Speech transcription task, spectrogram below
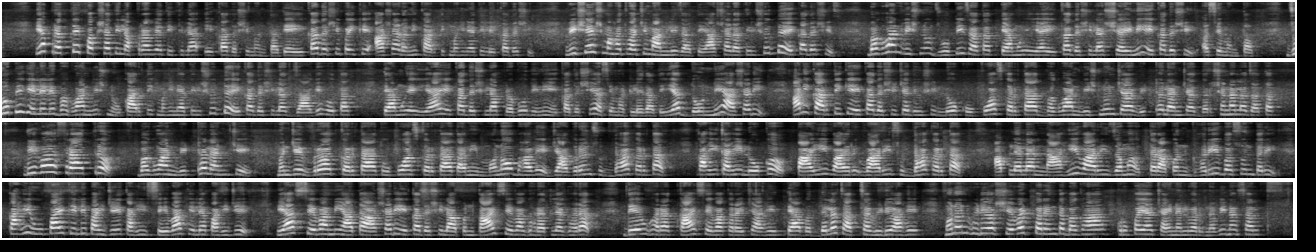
या प्रत्येक पक्षातील अकराव्या तिथीला एकादशी म्हणतात. या एकादशीपैकी आषाढ आणि कार्तिक महिन्यातील एकादशी विशेष महत्त्वाची मानली जाते. आषाढातील शुद्ध एकादशीस भगवान विष्णू झोपी जातात. त्यामुळे या एकादशीला शयनी एकादशी असे म्हणतात. झोपी गेलेले भगवान विष्णू कार्तिक महिन्यातील शुद्ध एकादशीला जागे होतात. त्यामुळे या एकादशीला प्रबोधिनी एकादशी असे म्हटले जाते. या दोन्ही आषाढी आणि कार्तिकी एकादशीच्या दिवशी लोक उपवास करतात. भगवान विष्णूंच्या विठ्ठलांच्या दर्शनाला जातात. दिवस रात्र भगवान विठ्ठलांचे म्हणजे व्रत करतात उपवास करतात आणि मनोभावे जागरणसुद्धा करतात. काही काही लोक पायी वारी वारीसुद्धा करतात. आपल्याला नाही वारी जमत तर आपण घरी बसून तरी काही उपाय केले पाहिजे काही सेवा केल्या पाहिजे. याच सेवा मी आता आषाढी एकादशीला आपण काय सेवा घरातल्या घरात देवघरात काय सेवा करायची आहे त्याबद्दलच आजचा व्हिडिओ आहे. म्हणून व्हिडिओ शेवटपर्यंत बघा. कृपया चॅनलवर नवीन असाल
